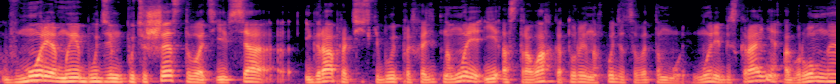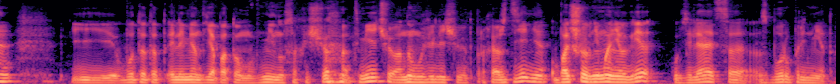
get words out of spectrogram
в море мы будем путешествовать, и вся игра практически будет происходить на море и островах, которые находятся в этом море. Море бескрайнее, огромное, и вот этот элемент я потом в минусах еще отмечу, оно увеличивает прохождение. Большое внимание в игре уделяется сбору предметов.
